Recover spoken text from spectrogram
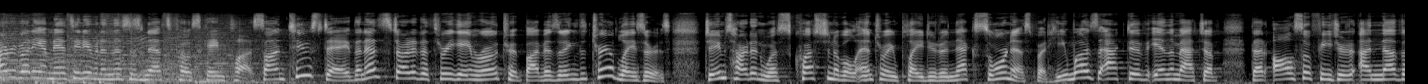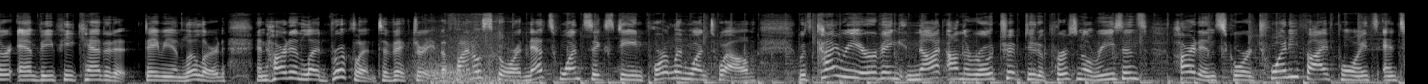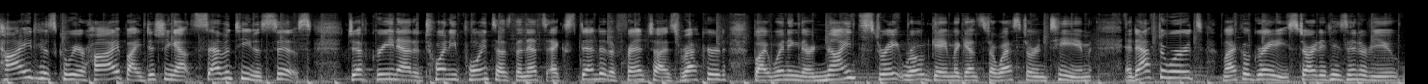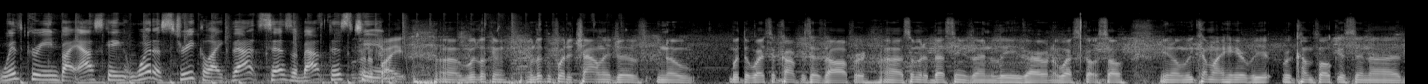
Hi, everybody. I'm Nancy Newman, and this is Nets Post Game Plus. On Tuesday, the Nets started a three game road trip by visiting the Trailblazers. James Harden was questionable entering play due to neck soreness, but he was active in the matchup that also featured another MVP candidate, Damian Lillard. And Harden led Brooklyn to victory. The final score Nets 116, Portland 112. With Kyrie Irving not on the road trip due to personal reasons, Harden scored 25 points and tied his career high by dishing out 17 assists. Jeff Green added 20 points as the Nets extended a franchise record by winning their ninth straight road game against a Western team. And afterwards, Michael Grady started his interview with Green by asking what a streak like that says about this we're team. Fight. Uh, we're looking. We're looking for the challenge of you know what the Western Conference has to offer. Uh, some of the best teams in the league are on the West Coast. So, you know, we come out here, we, we come focused and, uh,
